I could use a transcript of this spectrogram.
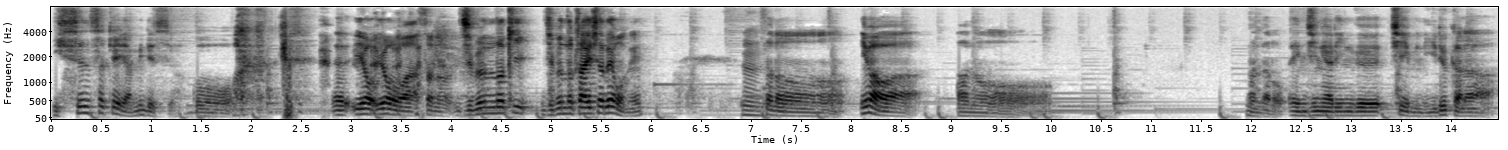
一寸先は闇ですよ。こう。え要要は、その、自分のき、自分の会社でもね、うん。その、今は、あの、なんだろう、エンジニアリングチームにいるから、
